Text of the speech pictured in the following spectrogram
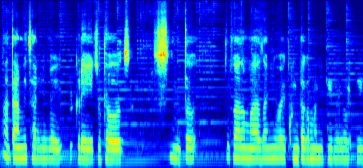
आता आम्ही चाललेलो इकडे तिथं संत तुकाराम महाराजांनी वैकुंठ गमन केलेलं होते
